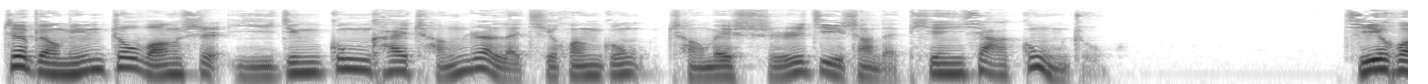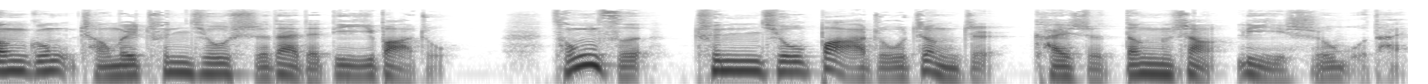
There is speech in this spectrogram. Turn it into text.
这表明周王室已经公开承认了齐桓公成为实际上的天下共主。齐桓公成为春秋时代的第一霸主，从此春秋霸主政治开始登上历史舞台。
